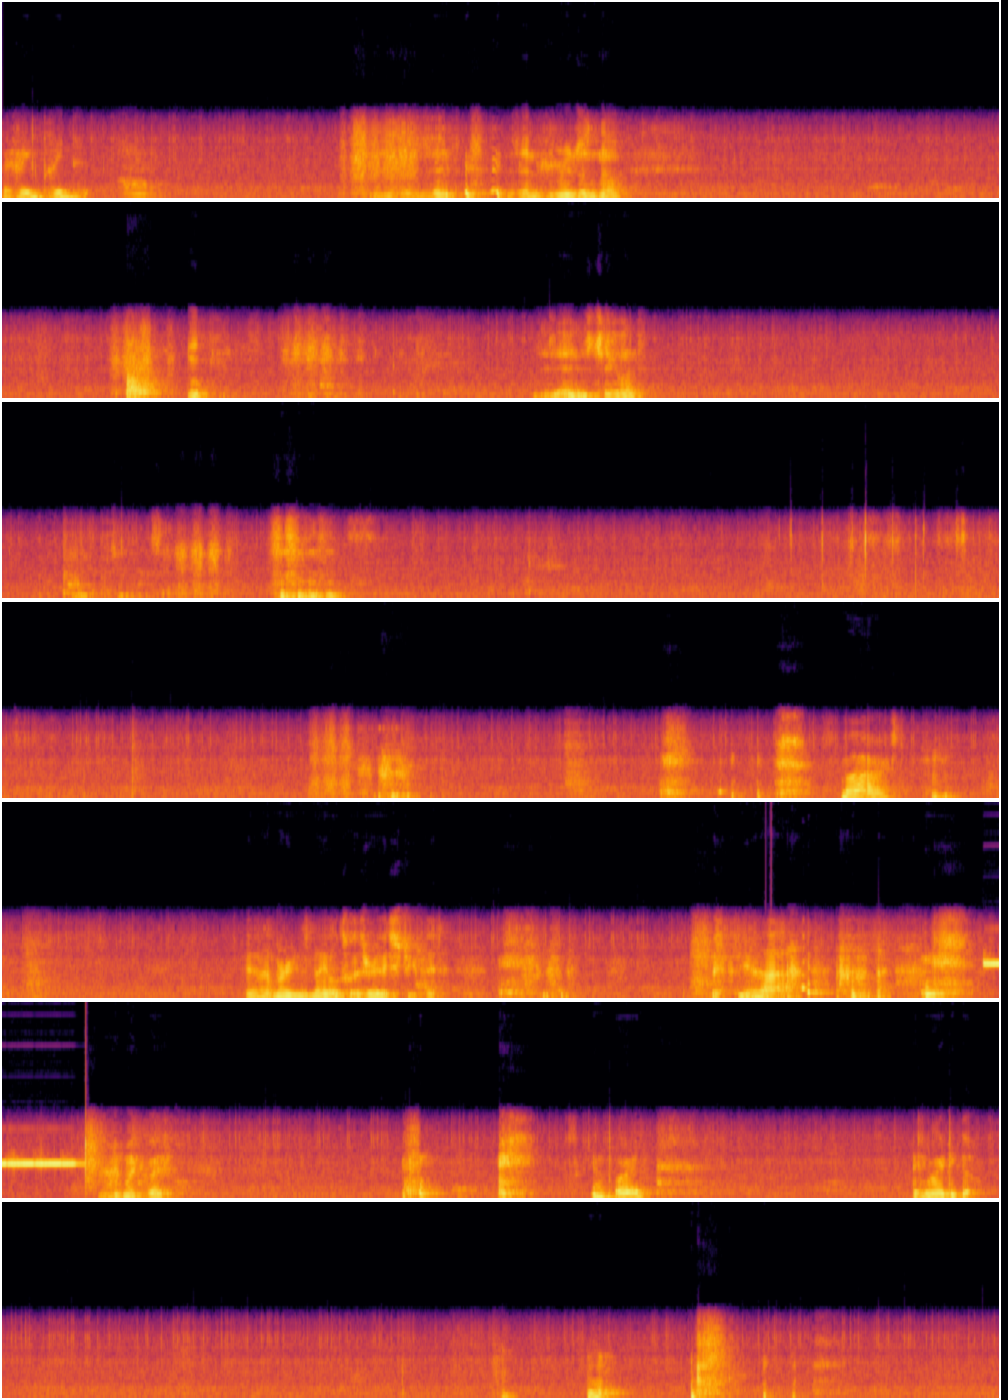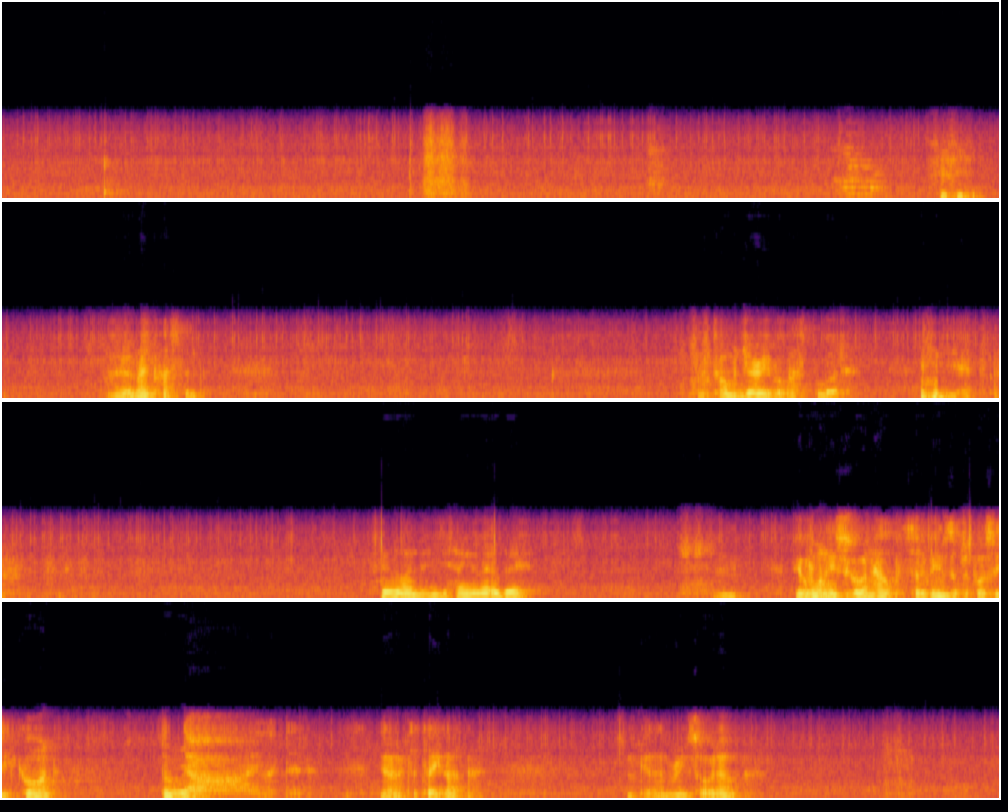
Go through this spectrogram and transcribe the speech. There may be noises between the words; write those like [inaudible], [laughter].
Behind it. Zen. Zen Marine doesn't know. What's he doing? He's jiggling. Can't get back in, that's it. [laughs] Mars. [laughs] yeah, that maroon's nails was really stupid. [laughs] See that? [laughs] Alright, microwave. so boring. Where'd he go? Hmm. [laughs] I don't like past them. Like Tom and Jerry, but less blood. [laughs] Yet. The other one didn't just hang right over there. Mm. The other one needs to go and help instead of being such a pussy. Go on. Don't. No, I liked it. You don't have to take that. Get that marine sorted out.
